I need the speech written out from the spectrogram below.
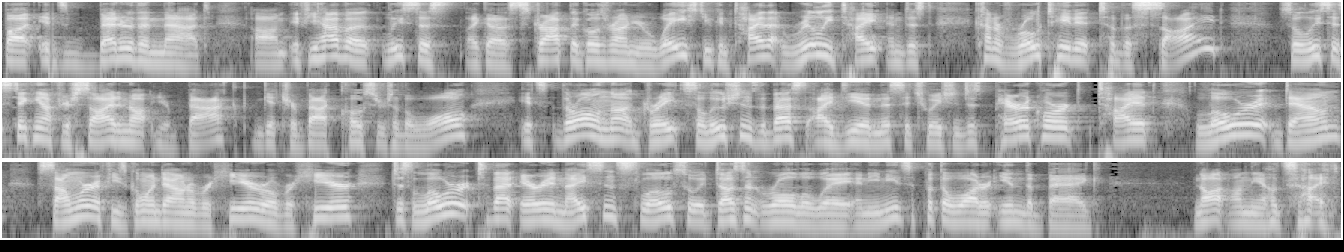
but it's better than that. Um, if you have a, at least a, like a strap that goes around your waist, you can tie that really tight and just kind of rotate it to the side. So at least it's sticking off your side and not your back, get your back closer to the wall. It's They're all not great solutions. The best idea in this situation, just paracord, tie it, lower it down somewhere. If he's going down over here, over here, just lower it to that area nice and slow so it doesn't roll away. And he needs to put the water in the bag, not on the outside.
